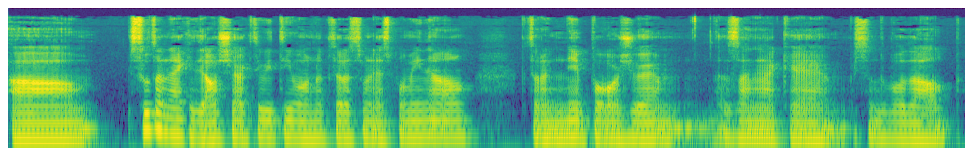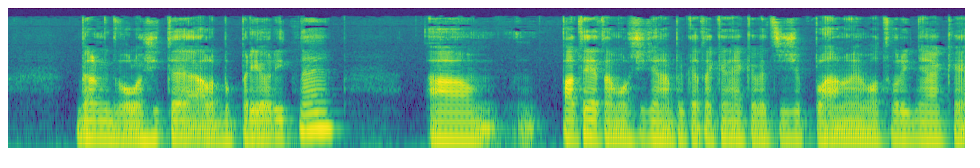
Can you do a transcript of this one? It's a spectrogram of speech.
Uh, sú tam nejaké ďalšie aktivity, možno ktoré som nespomínal, ktoré nepovažujem za nejaké, by som to povedal, veľmi dôležité alebo prioritné. A patria tam určite napríklad také nejaké veci, že plánujem otvoriť nejaké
